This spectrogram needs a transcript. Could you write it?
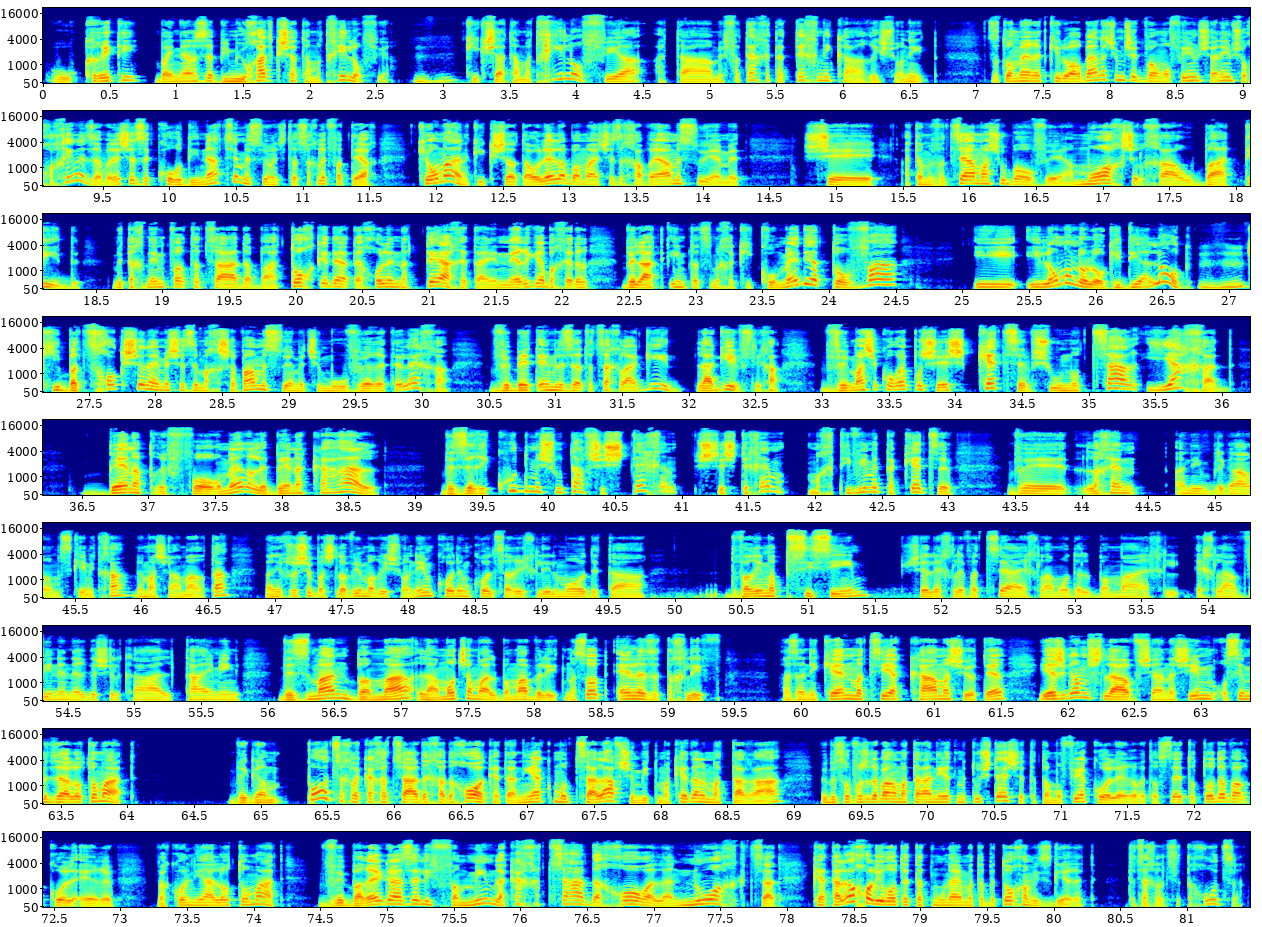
הוא קריטי בעניין הזה, במיוחד כשאתה מתחיל להופיע. Mm-hmm. כי כשאתה מתחיל להופיע, אתה מפתח את הטכניקה הראשונית. זאת אומרת, כאילו, הרבה אנשים שכבר מופיעים שנים שוכחים את זה, אבל יש איזו קורדינציה מסוימת שאתה צריך לפתח כאומן, כי כשאתה עולה לבמה יש איזו חוויה מסוימת, שאתה מבצע משהו בהווה, המוח שלך הוא בעתיד, מתכנן כבר את הצעד הבא, תוך כדי אתה יכול לנתח את האנרגיה בחדר ולהתאים את עצמך, כי קומדיה טובה היא, היא לא מונולוג, היא דיאלוג. מהמם. כי בצחוק שלהם יש איזו מחשבה מסוימת שמועברת אליך, ובהתאם לזה אתה צריך להגיד, להגיב, סליחה. ומה שקורה פה שיש קצב שהוא נוצר יחד בין הפרפורמר לבין הקהל, וזה ריקוד משותף ששתיכם, ששתיכם מכתיבים את הקצב, ולכן אני לגמרי מסכים איתך במה שאמרת, ואני חושב שבשלבים הראשונים קודם כל צריך ללמוד את הדברים הבסיסיים של איך לבצע, איך לעמוד על במה, איך, איך להבין אנרגיה של קהל, טיימינג, בזמן במה, לעמוד שם על במה ולהתנסות, אין לזה תחליף. אז אני כן מציע כמה שיותר. יש גם שלב שאנשים עושים את זה על אוטומט. וגם פה צריך לקחת צעד אחד אחורה, כי אתה נהיה כמו צלף שמתמקד על מטרה, ובסופו של דבר המטרה נהיית מטושטשת. אתה מופיע כל ערב, אתה עושה את אותו דבר כל ערב, והכל נהיה על אוטומט. וברגע הזה לפעמים לקחת צעד אחורה, לנוח קצת, כי אתה לא יכול לראות את התמונה אם אתה בתוך המסגרת, אתה צריך לצאת החוצה.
